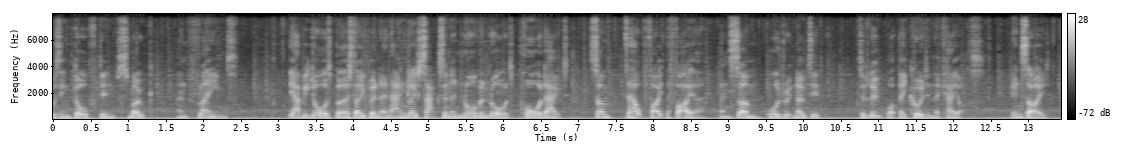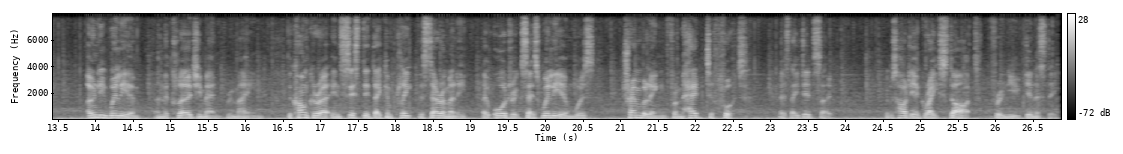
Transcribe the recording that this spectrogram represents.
was engulfed in smoke and flames. The abbey doors burst open, and Anglo Saxon and Norman lords poured out, some to help fight the fire, and some, Orderic noted, to loot what they could in the chaos. Inside, only William and the clergymen remained. The Conqueror insisted they complete the ceremony, though Orderic says William was trembling from head to foot as they did so. It was hardly a great start for a new dynasty.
